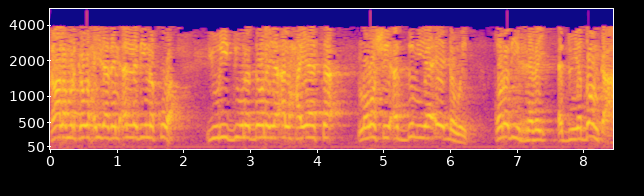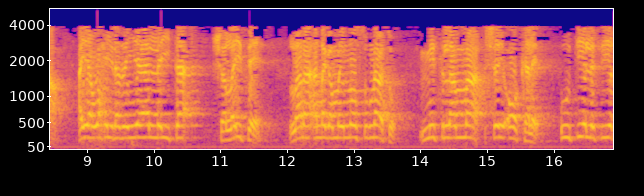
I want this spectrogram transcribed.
qaala marka waxay yidhahdeen alladiina kuwa yuriiduuna doonaya alxayaata noloshii addunyaa ee dhoweyd qoladii rabay adduunya doonka ah ayaa waxay yidhahdeen yaa layta shallayte lanaa annaga may noo sugnaato mithla maa shay oo kale uutiye la siiyey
